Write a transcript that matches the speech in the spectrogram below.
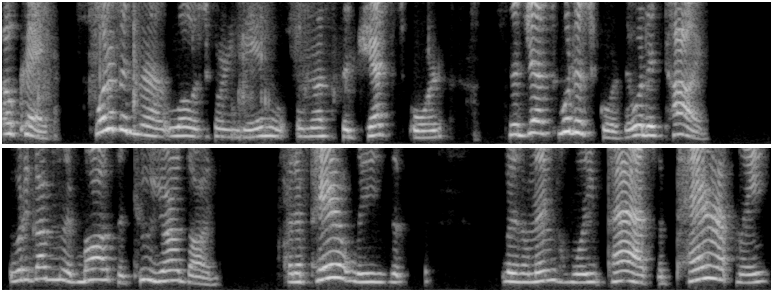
Okay, would have been the lowest scoring game unless the Jets scored. The Jets would have scored. They would have tied. They would have gotten the ball at the two yard line. But apparently, the there's an incomplete pass. Apparently,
